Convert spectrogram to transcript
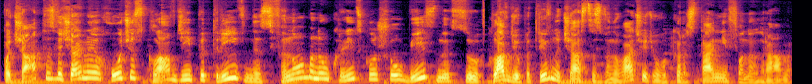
Почати, звичайно, я хочу з Клавдії Петрівни, з феномену українського шоу-бізнесу. Клавдію Петрівну часто звинувачують у використанні фонограми.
